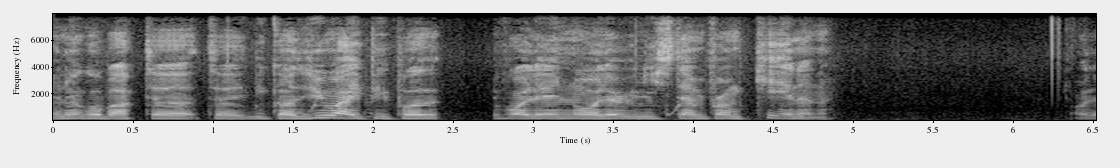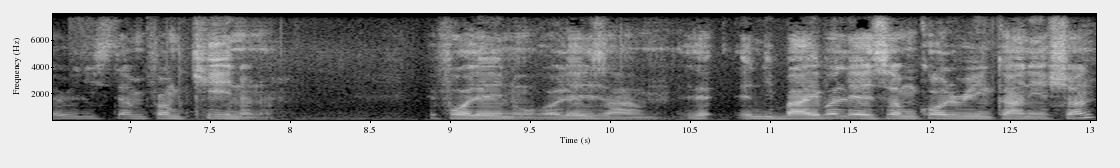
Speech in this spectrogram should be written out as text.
when you go back to, to because you white people, if all you know, they really stem from Canaan. All they really stem from Canaan. If all you know, all is um in the Bible there's some called reincarnation.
